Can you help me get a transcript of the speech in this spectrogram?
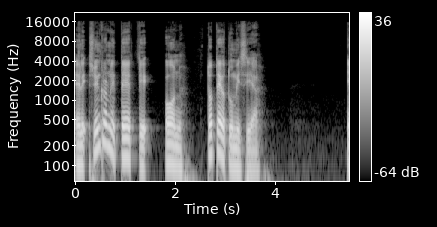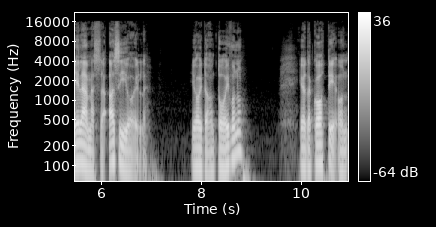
Eli synkroniteetti on toteutumisia elämässä asioille, joita on toivonut, joita kohti on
